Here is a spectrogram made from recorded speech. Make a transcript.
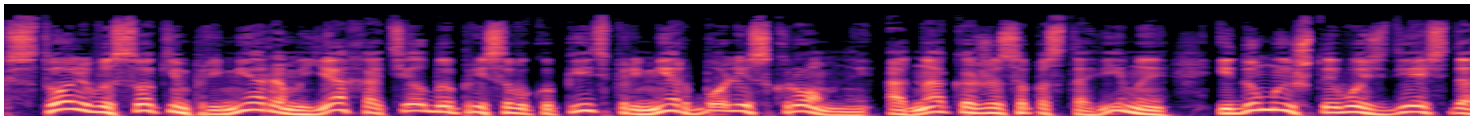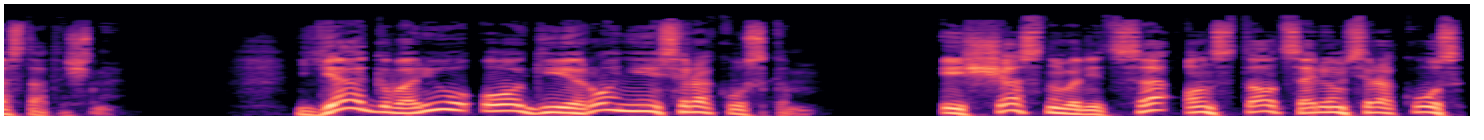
К столь высоким примерам я хотел бы присовокупить пример более скромный, однако же сопоставимый, и думаю, что его здесь достаточно. Я говорю о Гиероне Сиракузском. Из счастного лица он стал царем Сиракуз,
